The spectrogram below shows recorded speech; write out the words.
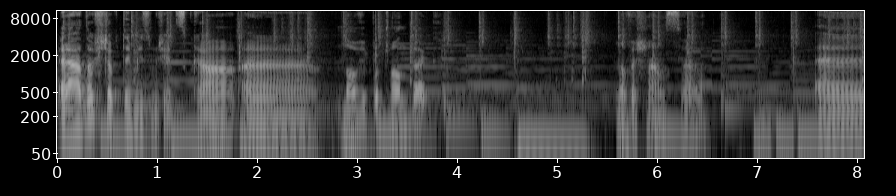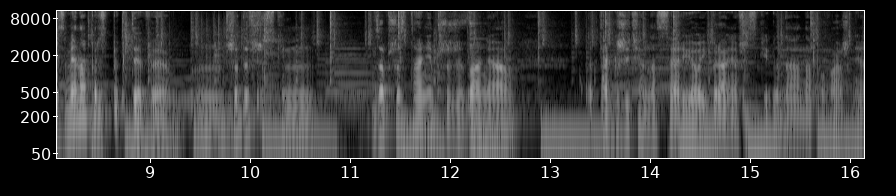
radość, optymizm dziecka, e, nowy początek, nowe szanse, e, zmiana perspektywy, mm, przede wszystkim zaprzestanie przeżywania tak życia na serio i brania wszystkiego na, na poważnie.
